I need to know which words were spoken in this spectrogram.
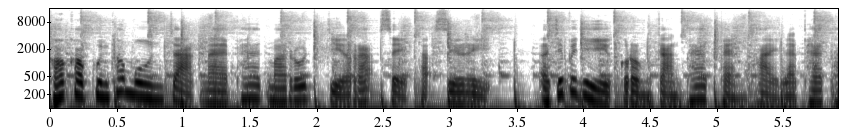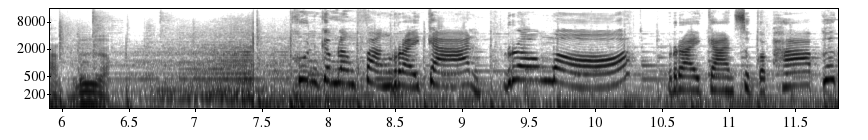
ขอขอบคุณข้อมูลจากนายแพทย์มารุตจิระเศรษฐศิริ อธิบดีกรมการแพทย์แผนไทยและแพทย์ทางเลือก คุณกำลังฟังรายการ โรงหมอ รายการสุขภาพเพื่อ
